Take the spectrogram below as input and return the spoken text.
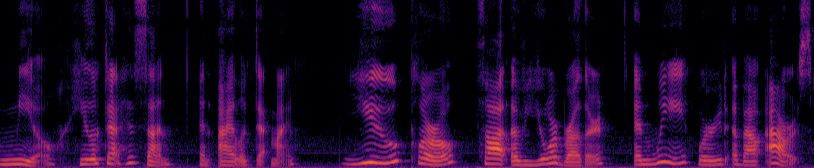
mío. He looked at his son and I looked at mine. You, plural, thought of your brother and we worried about ours.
